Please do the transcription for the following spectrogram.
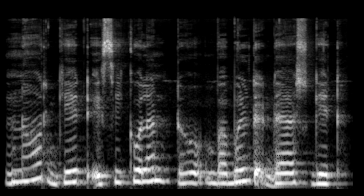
NOR gate is equivalent to bubbled dash gate.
